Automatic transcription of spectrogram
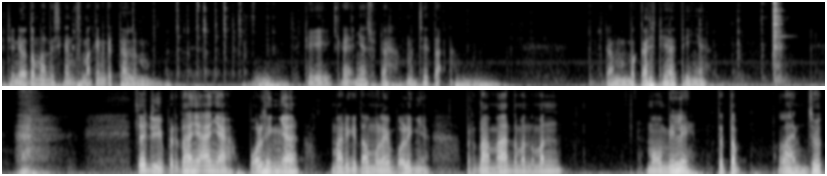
jadi ini otomatis kan semakin ke dalam. Jadi kayaknya sudah mencetak sudah membekas di hatinya. Jadi pertanyaannya pollingnya mari kita mulai pollingnya pertama teman-teman mau milih tetap lanjut.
